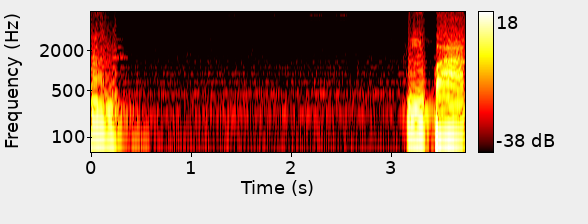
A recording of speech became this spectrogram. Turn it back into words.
นั่นมีปาก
